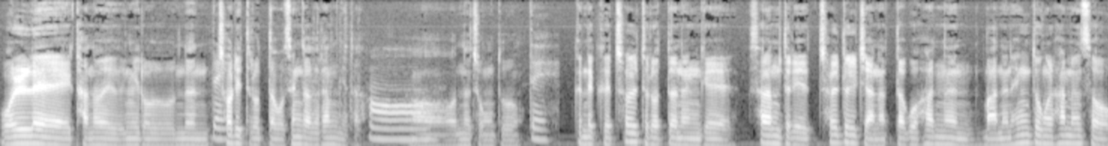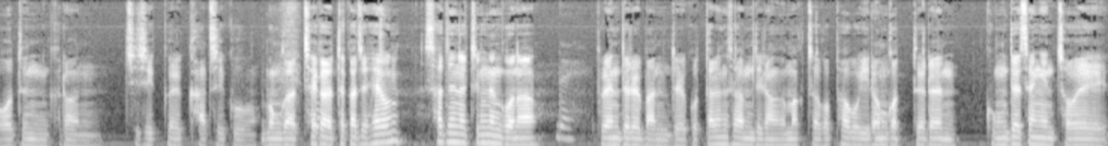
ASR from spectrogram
원래 단어의 의미로는 네. 철이 들었다고 생각을 합니다. 어, 어, 어 느 정도. 네. 근데 그 철 들었다는 게 사람들이 철들지 않았다고 하는 많은 행동을 하면서 얻은 그런 지식을 가지고 뭔가 제가 네. 여태까지 해온 사진을 찍는 거나 네. 브랜드를 만들고 다른 사람들이랑 음악 작업하고 이런 네. 것들은 공대생인 저의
